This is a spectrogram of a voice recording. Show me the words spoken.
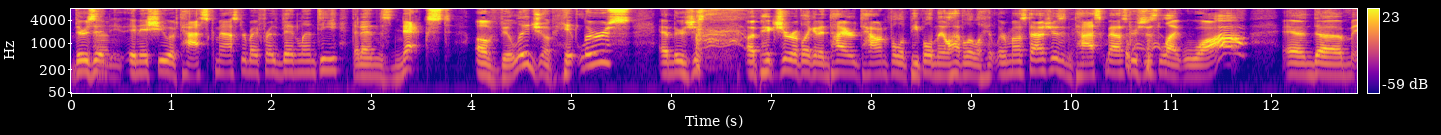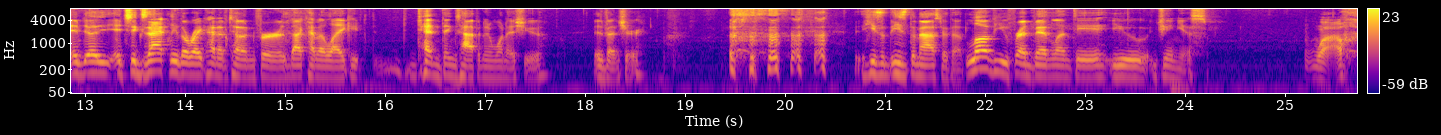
There's a, an issue of Taskmaster by Fred Van Lente that ends next. A village of Hitlers, and there's just a picture of like an entire town full of people, and they all have little Hitler mustaches, and Taskmaster's just like, "What?" And um, it, uh, it's exactly the right kind of tone for that kind of like ten things happen in one issue adventure. he's he's the master of that. Love you, Fred Van Lente, you genius. Wow.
